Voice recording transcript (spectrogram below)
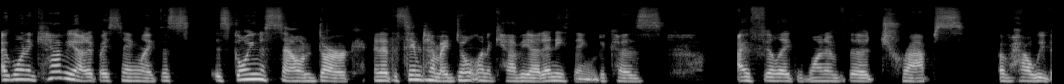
I want to caveat it by saying like this is going to sound dark and at the same time I don't want to caveat anything because I feel like one of the traps of how we've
